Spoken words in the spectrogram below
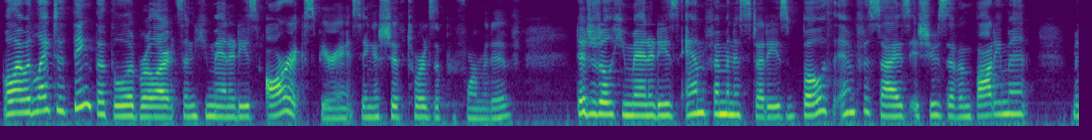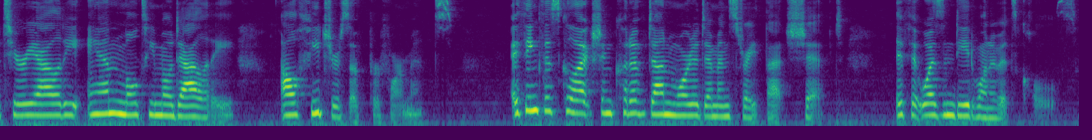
While I would like to think that the liberal arts and humanities are experiencing a shift towards the performative, digital humanities and feminist studies both emphasize issues of embodiment, materiality, and multimodality, all features of performance. I think this collection could have done more to demonstrate that shift, if it was indeed one of its goals.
